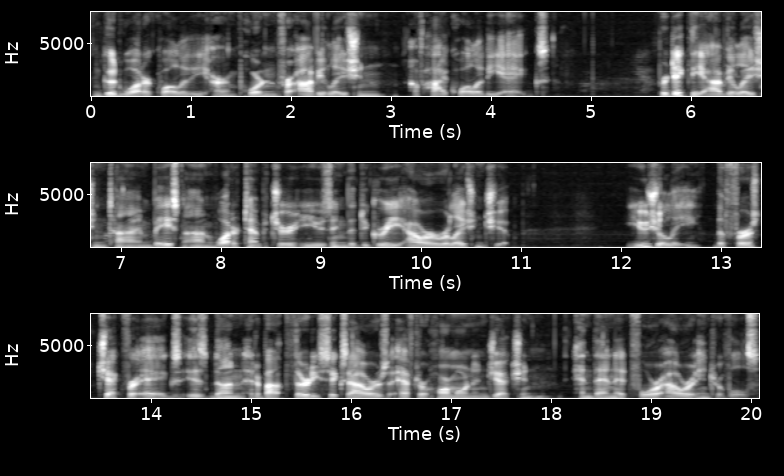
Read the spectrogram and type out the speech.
and good water quality are important for ovulation of high quality eggs. Predict the ovulation time based on water temperature using the degree-hour relationship. Usually, the first check for eggs is done at about 36 hours after hormone injection and then at 4-hour intervals.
